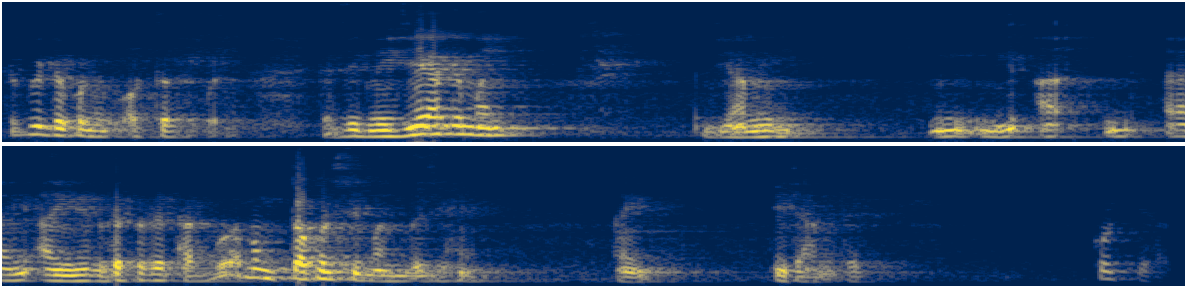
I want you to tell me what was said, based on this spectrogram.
তখন এটা কোনো অর্থ থাকবে না। কাজে নিজে আগে মানি যে আমি আইনের ভেতরে থাকব এবং তখন সে মানবে যে হ্যাঁ আইন, এটা আমাদের করতে হবে।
